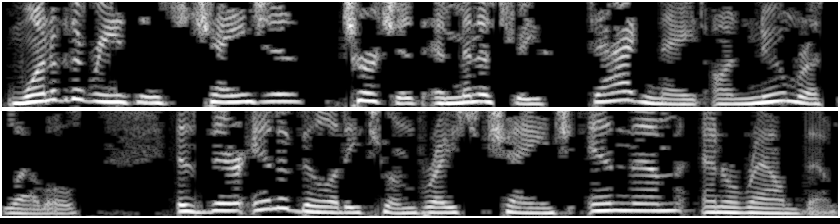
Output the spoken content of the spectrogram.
One of the reasons changes, churches and ministries stagnate on numerous levels is their inability to embrace change in them and around them.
